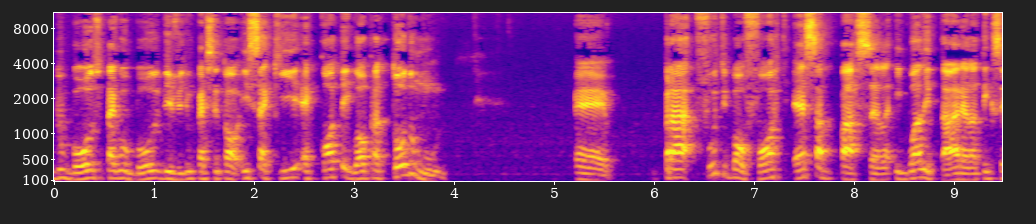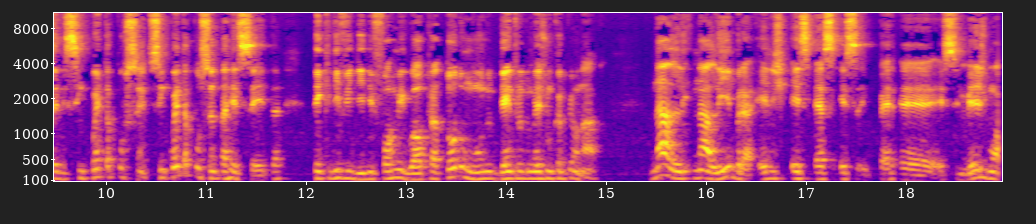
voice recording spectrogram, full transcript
do bolo, você pega o bolo e divide um percentual. Isso aqui é cota igual para todo mundo é, para futebol forte, essa parcela igualitária ela tem que ser de 50%. 50% da receita tem que dividir de forma igual para todo mundo dentro do mesmo campeonato. Na, na Libra, eles, esse, esse, é, esse mesmo,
